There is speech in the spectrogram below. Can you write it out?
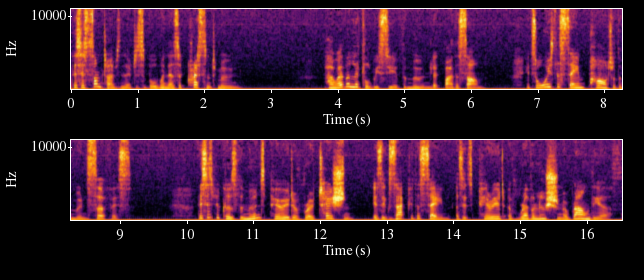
This is sometimes noticeable when there's a crescent moon. However little we see of the moon lit by the sun, it's always the same part of the moon's surface. This is because the moon's period of rotation is exactly the same as its period of revolution around the Earth.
